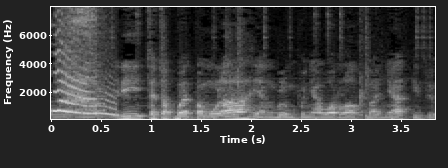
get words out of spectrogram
Wow! Jadi cocok buat pemula lah yang belum punya warlock banyak gitu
